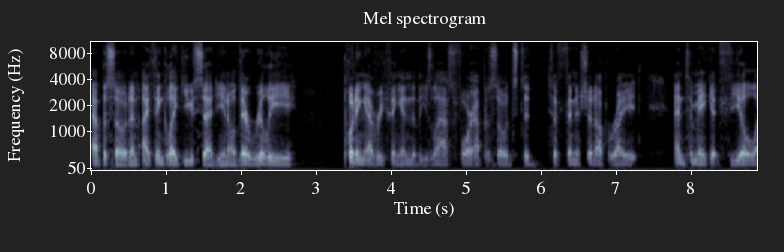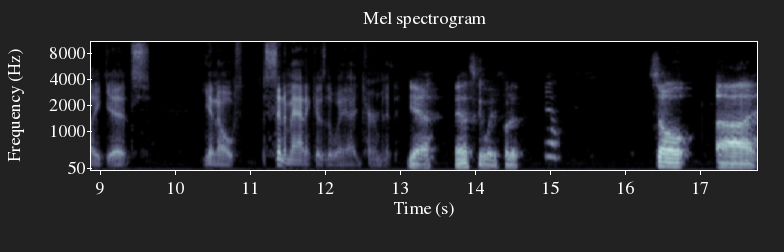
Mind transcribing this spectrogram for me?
episode. And I think, like you said, you know, they're really putting everything into these last four episodes to to finish it up right and to make it feel like it's, you know, cinematic is the way I'd term it. Yeah, yeah, that's a good way to put it. Yeah. So, uh,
